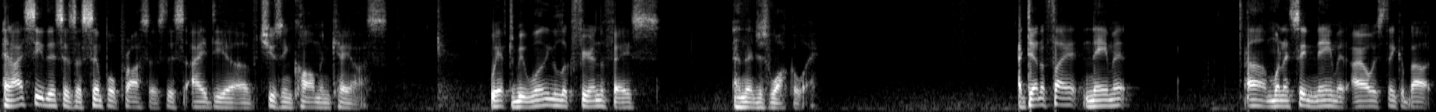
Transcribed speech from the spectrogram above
And I see this as a simple process this idea of choosing calm and chaos. We have to be willing to look fear in the face and then just walk away. Identify it, name it. Um, when I say name it, I always think about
